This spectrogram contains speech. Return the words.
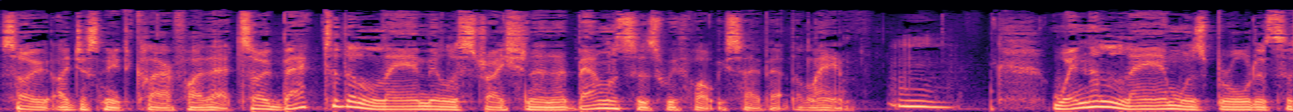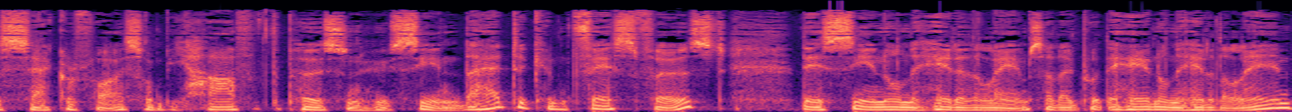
So I just need to clarify that. So back to the lamb illustration, and it balances with what we say about the lamb. When the lamb was brought as a sacrifice on behalf of the person who sinned, they had to confess first their sin on the head of the lamb. So they'd put their hand on the head of the lamb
